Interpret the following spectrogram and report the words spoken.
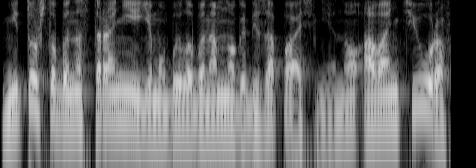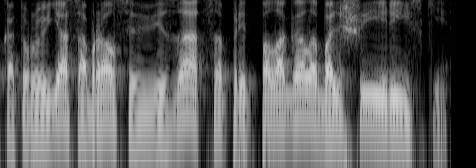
Не то чтобы на стороне ему было бы намного безопаснее, но авантюра, в которую я собрался ввязаться, предполагала большие риски.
